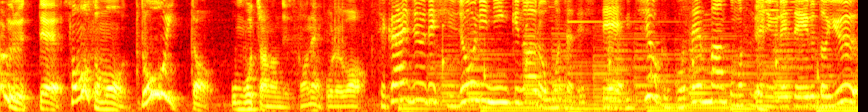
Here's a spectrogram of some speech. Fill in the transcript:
タングルってそもそもどういったおもちゃなんですかね、これは。世界中で非常に人気のあるおもちゃでして1億5000万個もすでに売れているという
